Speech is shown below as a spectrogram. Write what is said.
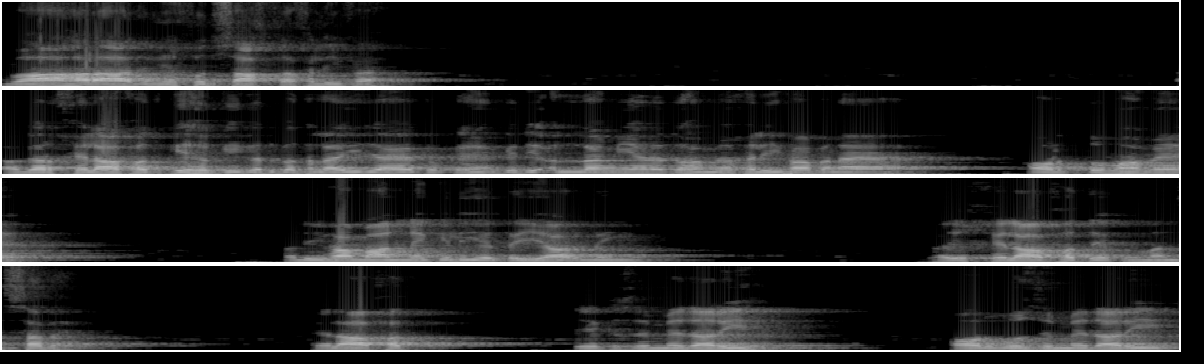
وہاں ہر آدمی خود ساختہ خلیفہ ہے۔ اگر خلافت کی حقیقت بتلائی جائے تو کہیں کہ جی اللہ میاں نے تو ہمیں خلیفہ بنایا ہے اور تم ہمیں خلیفہ ماننے کے لیے تیار نہیں ہو۔ بھائی، خلافت ایک منصب ہے۔ خلافت ایک ذمہ داری ہے اور وہ ذمہ داری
